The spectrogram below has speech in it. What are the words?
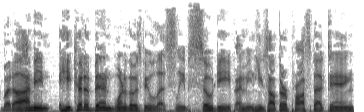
But uh, I mean, he could have been one of those people that sleeps so deep. I mean, he's out there prospecting.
